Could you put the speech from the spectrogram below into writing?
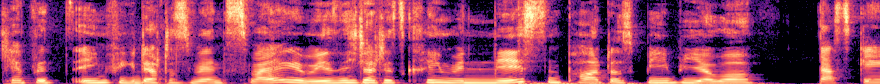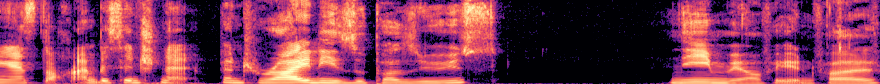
Ich habe jetzt irgendwie gedacht, das wären zwei gewesen. Ich dachte, jetzt kriegen wir im nächsten Part das Baby, aber das ging jetzt doch ein bisschen schnell. Ich finde Riley super süß. Nehmen wir auf jeden Fall.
